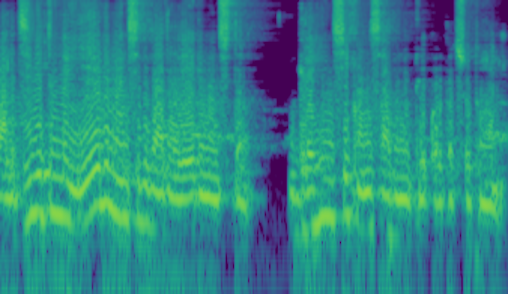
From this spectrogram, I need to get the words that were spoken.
వాళ్ళ జీవితంలో ఏది మంచిది కాదో ఏది మంచిదో గ్రహించి కొనసాగినట్లు కృప చూపమని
